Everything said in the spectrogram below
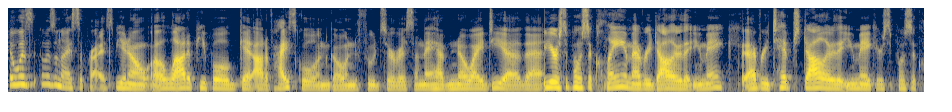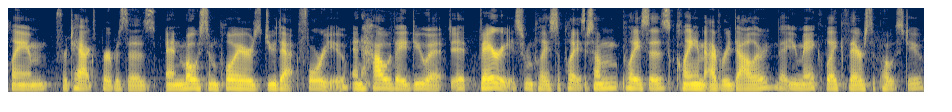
it was it was a nice surprise. You know, a lot of people get out of high school and go into food service, and they have no idea that you're supposed to claim every dollar that you make, every tipped dollar that you make. You're supposed to claim for tax purposes, and most employers do that for you. And how they do it, it varies from place to place. Some places claim every dollar that you make, like they're supposed to.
